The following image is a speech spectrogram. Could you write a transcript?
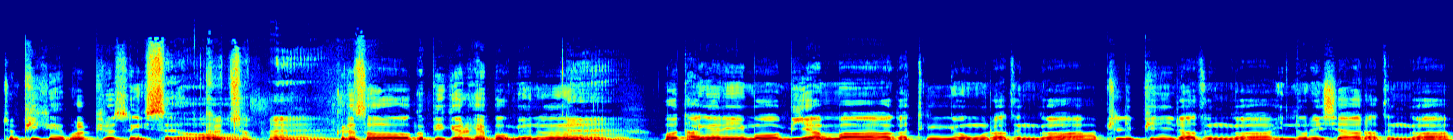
좀 비교해 볼 필요성이 있어요. 그렇죠. 네. 그래서 그 비교를 해 보면은 네. 어 당연히 뭐 미얀마 같은 경우라든가 필리핀이라든가 인도네시아라든가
